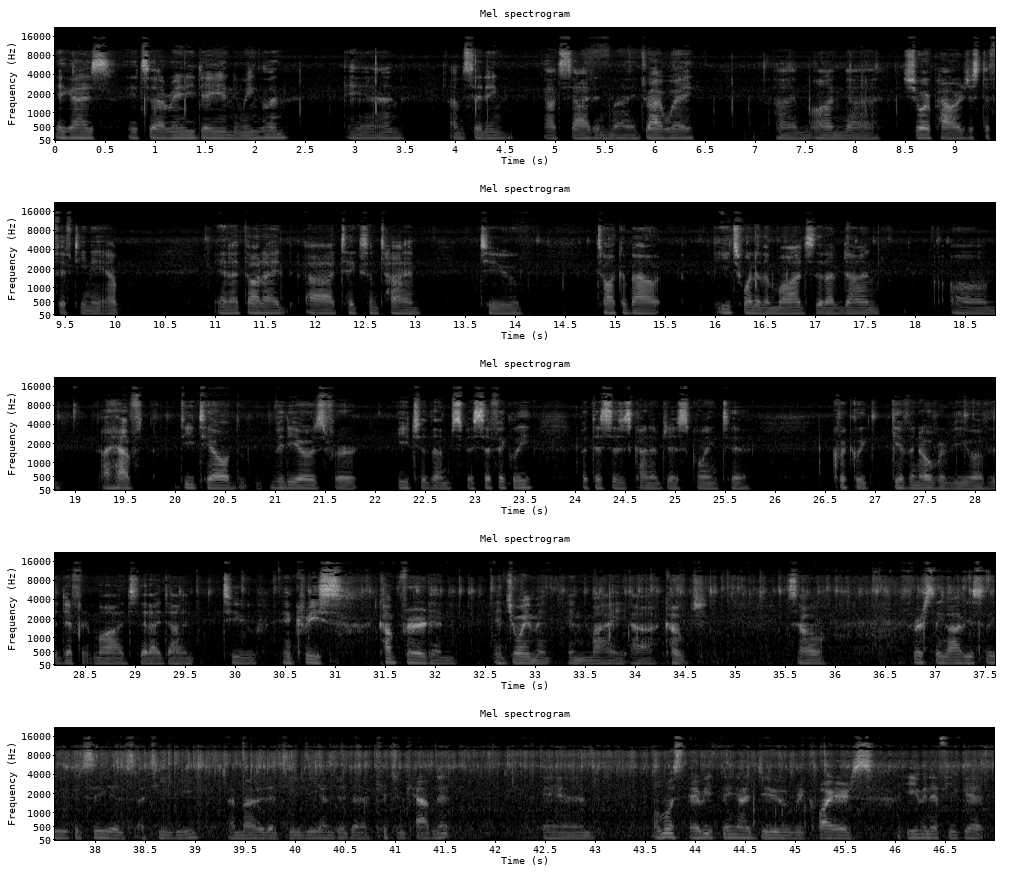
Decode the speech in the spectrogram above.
Hey guys, it's a rainy day in New England and I'm sitting outside in my driveway. I'm on uh, shore power, just a 15 amp. And I thought I'd uh, take some time to talk about each one of the mods that I've done. Um, I have detailed videos for each of them specifically, but this is kind of just going to quickly give an overview of the different mods that I done to increase comfort and enjoyment in my uh, coach. So first thing obviously you can see is a TV. I mounted a TV under the kitchen cabinet and almost everything I do requires, even if you get,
